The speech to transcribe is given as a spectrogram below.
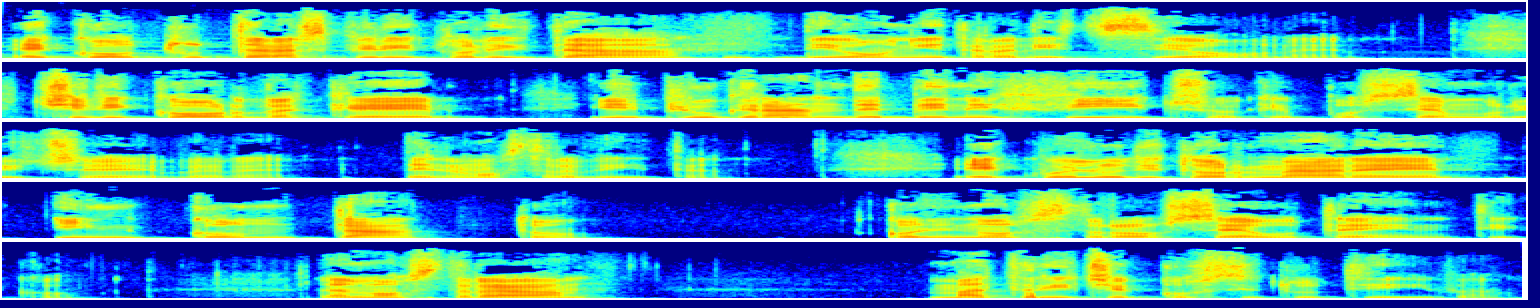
Ecco, tutta la spiritualità di ogni tradizione ci ricorda che il più grande beneficio che possiamo ricevere nella nostra vita è quello di tornare in contatto con il nostro sé autentico, la nostra matrice costitutiva.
